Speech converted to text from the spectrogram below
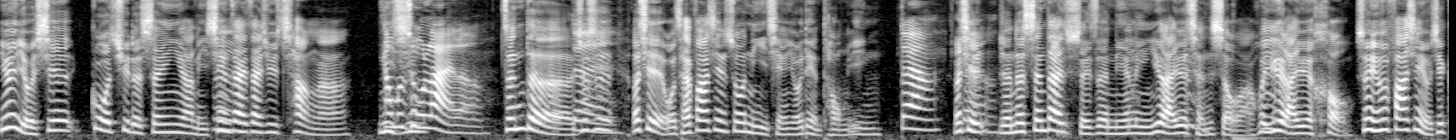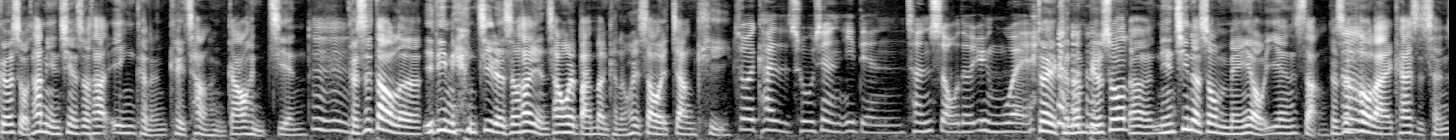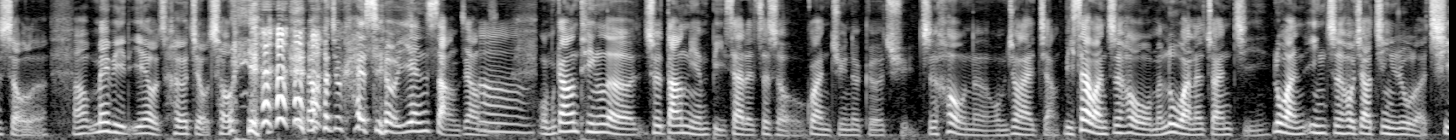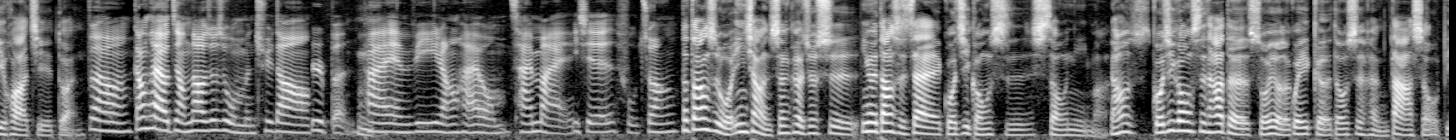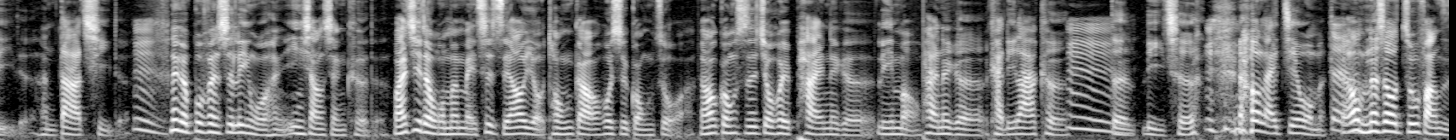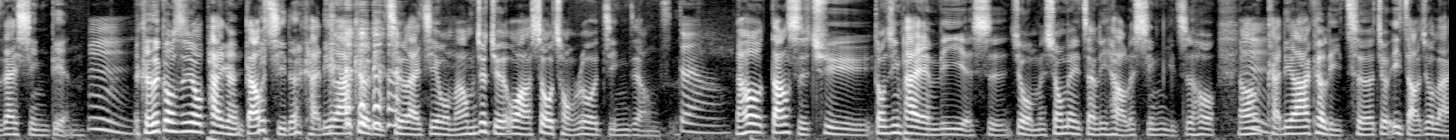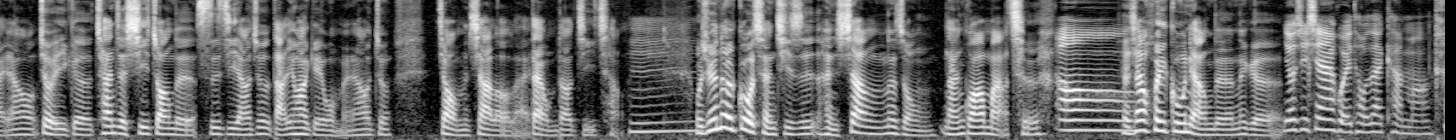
因为有些过去的声音啊，你现在再去唱啊，唱不出来了。真的就是，而且我才发现说，你以前有点童音，对啊，而且人的声带随着年龄越来越成熟啊，会越来越厚，所以你会发现有些歌手他年轻的时候他音可能可以唱很高很尖，嗯嗯，可是到了一定年纪的时候，他演唱会版本可能会稍微降 key，就会开始出现一点成熟的韵味。对，可能比如说呃年轻的时候没有烟嗓，可是后来开始成熟了，然后 maybe 也有喝酒抽烟，然后就开始有烟嗓这样子。我们刚刚听了就是当年比赛的这首冠军的歌曲之后呢，我们就来讲比赛完之后，我们录完了专辑，录完音之后就要进入了企划阶段。对啊，刚才有讲到，就是我们去到日本拍 MV，然后还有采买一些服装。那当时我印象很深刻，就是因为当时在国际公司 Sony 嘛，然后国际公司它的所有的规格都是很大手笔的、很大气的。嗯，那个部分是令我很印象深刻的。我还记得我们每次只要有通告或是工作啊，然后公司就会派那个 limo，派那个凯迪拉克的礼车，嗯、然后来接我们。然后我们那时候租房子在新店，嗯，可是公司又派一个很高级的凯迪拉克礼车来接我们，我们就觉得哇，受宠若惊这样子。对啊。然后当时去东京拍 MV 也是，就我们兄妹整理好了行李之后，然后凯迪拉克礼车就一早就来，然后就有一个穿着西装的司机，然后就打电话给我们，然后就。叫我们下楼来带我们到机场。嗯，我觉得那个过程其实很像那种南瓜马车哦，很像灰姑娘的那个。尤其现在回头再看吗？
